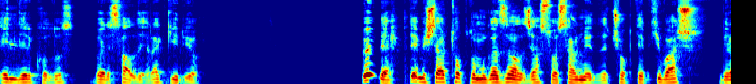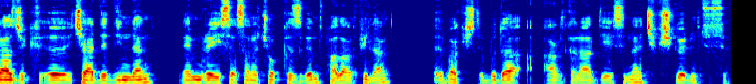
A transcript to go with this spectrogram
elleri kolu böyle sallayarak geliyor. Böyle demişler toplumun gazını alacağız. Sosyal medyada çok tepki var. Birazcık e, içeride dinlen. Hem reis sana çok kızgın falan filan. E, bak işte bu da Ankara Adliyesi'nden çıkış görüntüsü.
